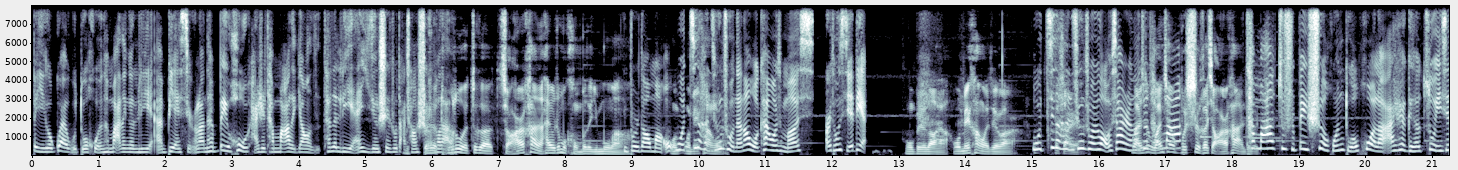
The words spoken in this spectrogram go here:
被一个怪物夺魂，他妈那个脸变形了，但背后还是他妈的样子，他的脸已经伸出大长舌不是头来了图。图这个小孩看还有这么恐怖的一幕吗你？不知道吗？我我我记得很清楚，难道我看过什么儿童邪典？我不知道呀，我没看过这玩意儿，我记得很清楚，老吓人了。就他妈完全不，适合小孩看。他妈就是被摄魂夺魄了，而且给他做一些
